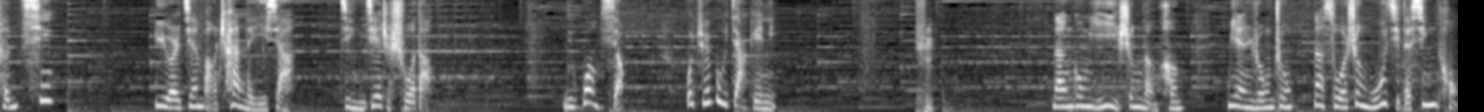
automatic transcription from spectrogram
成亲？玉儿肩膀颤了一下，紧接着说道：“你妄想，我绝不会嫁给你。”哼！南宫仪一声冷哼。面容中那所剩无几的心痛，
